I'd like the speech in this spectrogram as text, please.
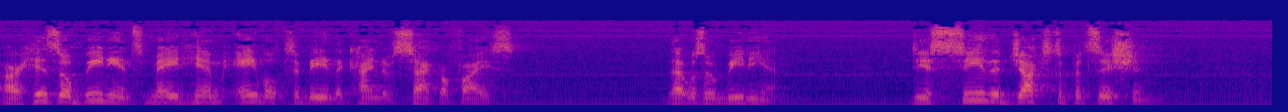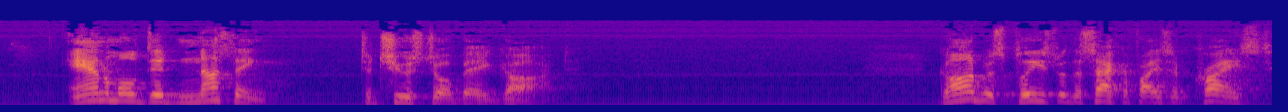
or his obedience made him able to be the kind of sacrifice that was obedient. Do you see the juxtaposition? Animal did nothing to choose to obey God. God was pleased with the sacrifice of Christ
